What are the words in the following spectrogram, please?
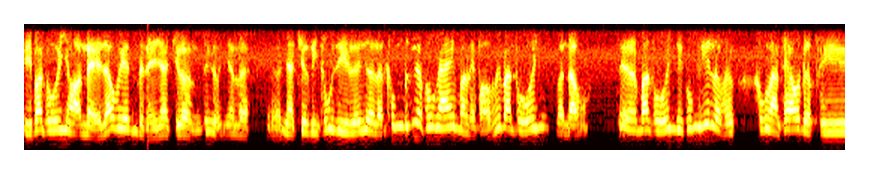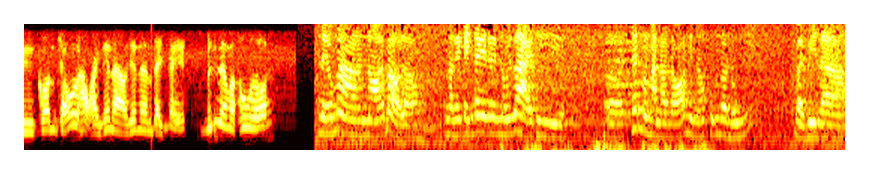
thì ban phụ huynh họ nể giáo viên về nể nhà trường. Ví dụ như là ờ, nhà trường định thu gì, bây giờ là không đứng ra thu ngay mà lại bỏ với ban phụ huynh vận động ban phụ huynh thì cũng nghĩ là không làm theo được thì con cháu học hành thế nào cho nên đành phải đứng ra mà thu thôi nếu mà nói bảo là là cái cánh tay nối dài thì uh, xét một mặt nào đó thì nó cũng là đúng bởi vì là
